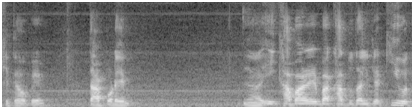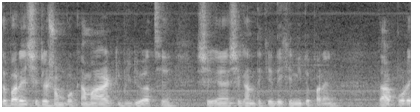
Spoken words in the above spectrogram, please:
খেতে হবে। তারপরে এই খাবারের বা খাদ্য তালিকা কী হতে পারে সেটা সম্পর্কে আমার আরেকটি ভিডিও আছে, সে, সেখান থেকে দেখে নিতে পারেন। তারপরে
